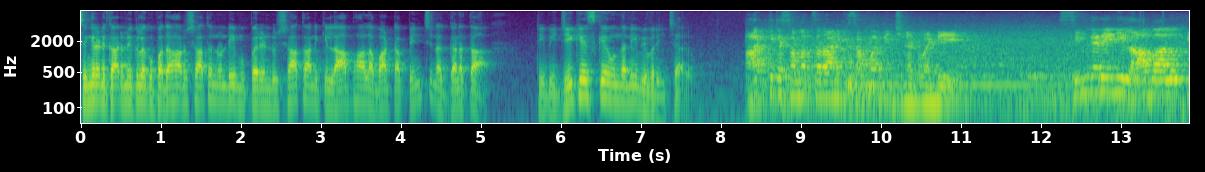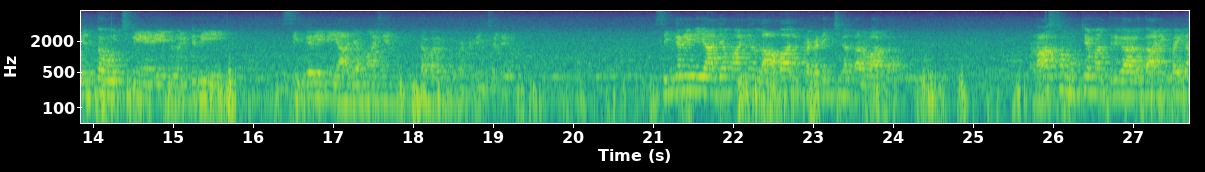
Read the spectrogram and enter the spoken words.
సింగరేణి కార్మికులకు పదహారు శాతం నుండి ముప్పై రెండు శాతానికి లాభాల వాటా పెంచిన ఘనత టీబీ జీకేఎస్కే ఉందని వివరించారు. ఆర్థిక సంవత్సరానికి సంబంధించినటువంటి సింగరేణి లాభాలు ఎంత వచ్చినాయి అనేటువంటిది సింగరేణి యాజమాన్యం ఇంతవరకు ప్రకటించలేదు. సింగరేణి యాజమాన్యం లాభాలు ప్రకటించిన తర్వాత రాష్ట్ర ముఖ్యమంత్రి గారు దానిపైన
